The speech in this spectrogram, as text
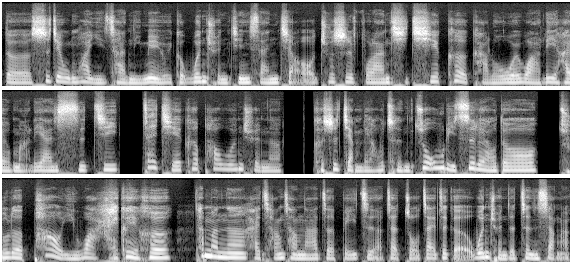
的世界文化遗产里面有一个温泉金三角哦，就是弗兰奇切克、卡罗维瓦利还有玛丽安斯基。在捷克泡温泉呢，可是讲疗程做物理治疗的哦。除了泡以外，还可以喝。他们呢，还常常拿着杯子啊，在走在这个温泉的镇上啊。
